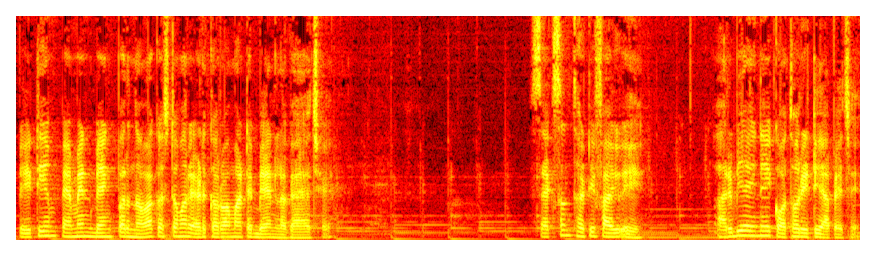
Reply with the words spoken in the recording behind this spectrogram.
Paytm payment bank પર નવા કસ્ટમર એડ કરવા માટે બેન લગાયા છે. સેક્શન થર્ટી ફાઇવ એ આરબીઆઈને એક ઓથોરિટી આપે છે.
